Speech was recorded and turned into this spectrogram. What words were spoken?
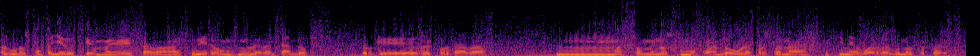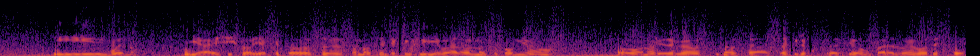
algunos compañeros que me estaban estuvieron levantando porque recordaba mm, más o menos como cuando una persona tiene guarda algunos recuerdos y bueno ya es historia que todos eh, conocen de que fui llevado al nosocomio Honorio Delgado Espinosa hasta mi recuperación para luego después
